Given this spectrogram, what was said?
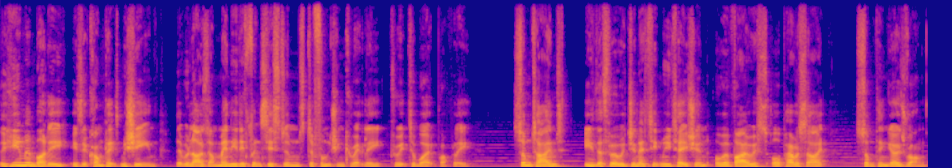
The human body is a complex machine that relies on many different systems to function correctly for it to work properly. Sometimes, either through a genetic mutation or a virus or parasite, something goes wrong.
